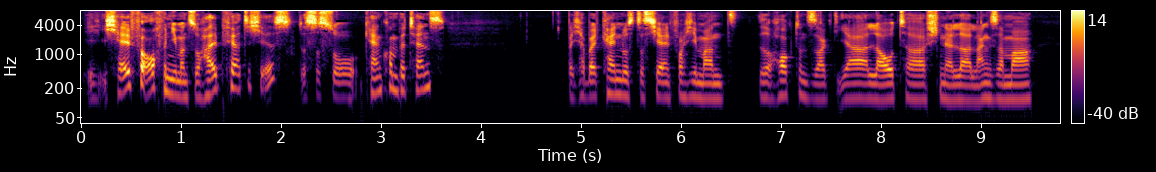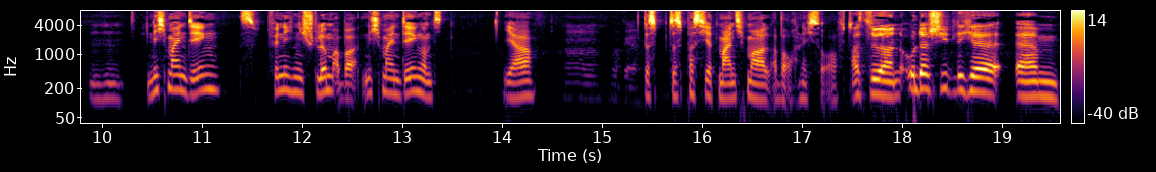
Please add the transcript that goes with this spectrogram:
ich, ich helfe auch, wenn jemand so halbfertig ist. Das ist so Kernkompetenz. Aber ich habe halt keine Lust, dass hier einfach jemand so hockt und sagt, ja, lauter, schneller, langsamer. Nicht mein Ding. Das finde ich nicht schlimm, aber nicht mein Ding. Und ja, das, das passiert manchmal, aber auch nicht so oft. Hast du dann unterschiedliche ähm,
